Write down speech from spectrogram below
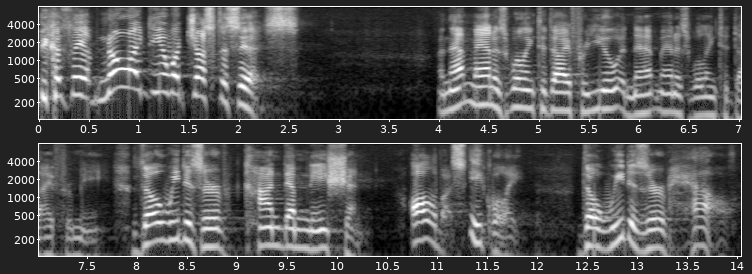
because they have no idea what justice is. And that man is willing to die for you, and that man is willing to die for me. Though we deserve condemnation, all of us equally, though we deserve hell,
